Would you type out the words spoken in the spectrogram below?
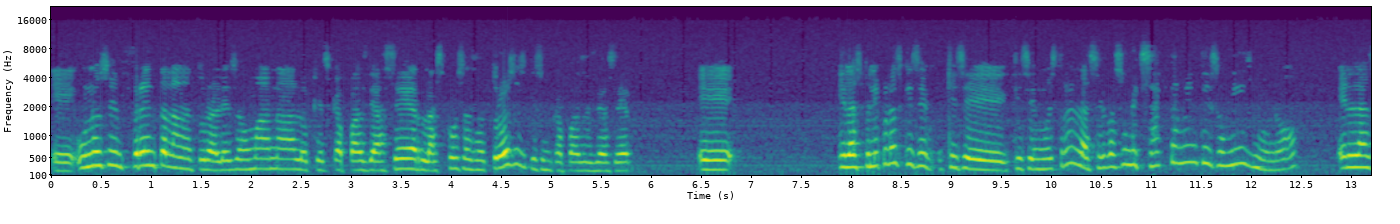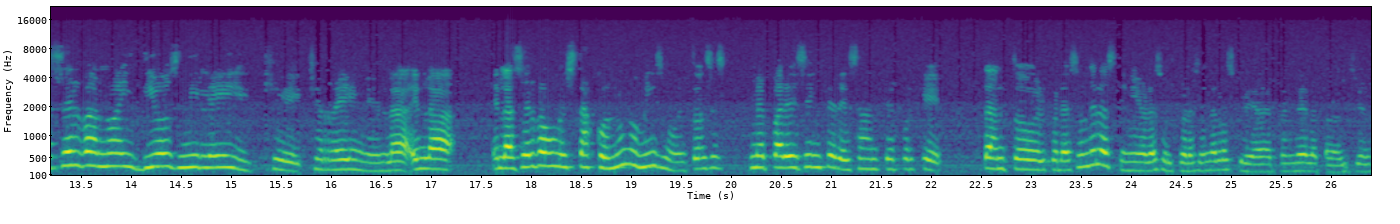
Eh, uno se enfrenta a la naturaleza humana, lo que es capaz de hacer, las cosas atroces que son capaces de hacer. Eh, y las películas que se, que, se, que se muestran en la selva son exactamente eso mismo, ¿no? En la selva no hay Dios ni ley que, que reine. En la, en, la, en la selva uno está con uno mismo. Entonces me parece interesante porque tanto el corazón de las tinieblas o el corazón de la oscuridad, depende de la traducción,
